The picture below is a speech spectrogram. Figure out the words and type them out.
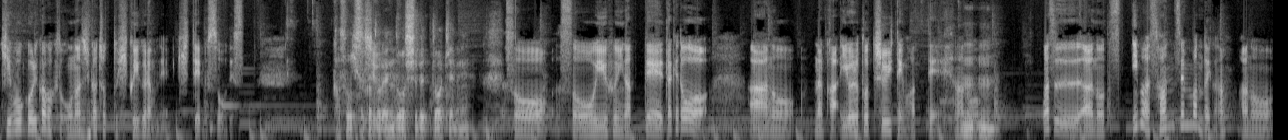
希望小売価格と同じかちょっと低いぐらいまで来てるそうです。仮想通貨と連動してるってわけね。そう、そういう風になって、だけど、あの、なんかいろいろと注意点はあって、あの、うんうんまず、あの、つ今3000番台かな？あの、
